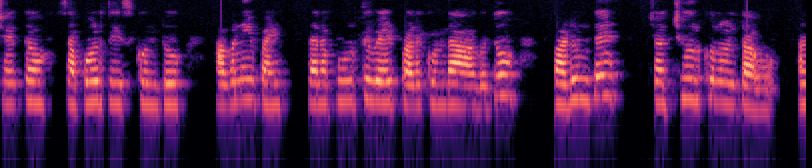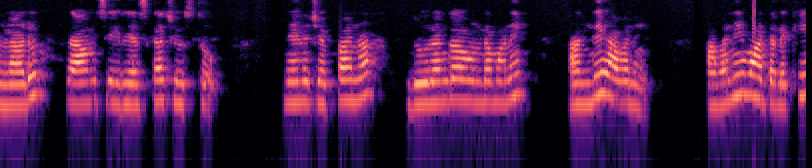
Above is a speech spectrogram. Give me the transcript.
చేత్తో సపోర్ట్ తీసుకుంటూ అవనిపై తన పూర్తి వెయిట్ పడకుండా ఆగుతూ పడుంటే చచ్చూరుకునుంటావు అన్నాడు రామ్ సీరియస్గా చూస్తూ. నేను చెప్పానా? దూరంగా ఉండమని? అంది అవని. అవని మాటలకి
